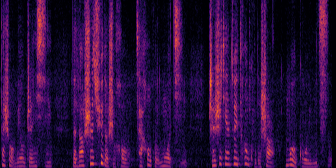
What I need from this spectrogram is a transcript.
但是我没有珍惜，等到失去的时候才后悔莫及。尘世间最痛苦的事儿莫过于此。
